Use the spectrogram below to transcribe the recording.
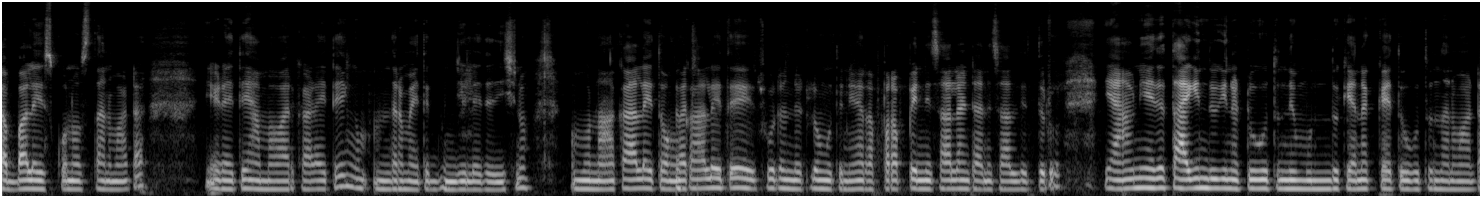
డబ్బాలు వేసుకొని వస్తాను అనమాట ఈడైతే అమ్మవారి కాడ అయితే ఇంక అందరం అయితే గుంజీలు అయితే తీసినాం. అమ్మో నా కాలు అయితే వంగ కాలు అయితే చూడండి ఎట్లా వంగుతున్నాయి. రప్ప రప్ప ఎన్నిసార్లు అంటే అన్నిసార్లు తిత్తురు యామిని అయితే తాగిన దూగినట్టు ఊగుతుంది. ముందుకు వెనక్కి అయితే ఊగుతుంది అనమాట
